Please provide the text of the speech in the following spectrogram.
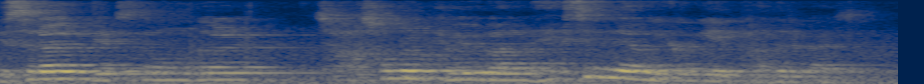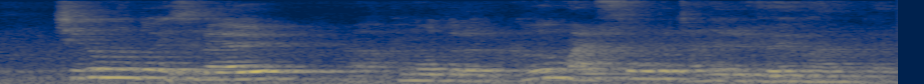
이스라엘 백성들 자손을 교육하는 핵심 내용이 거기에 다 들어가 있어요. 지금도 이스라엘 어, 부모들은 그 말씀으로 자녀를 교육하는 거예요.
